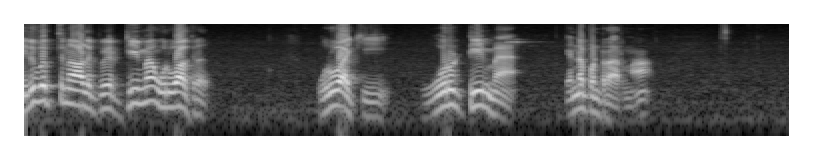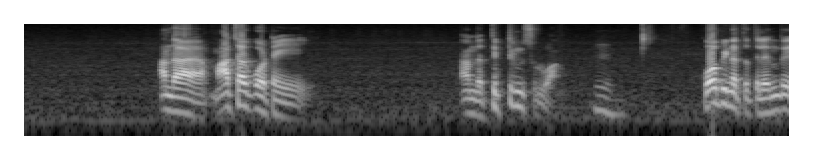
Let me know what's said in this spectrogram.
இருபத்தி நாலு பேர் டீமை உருவாக்குறாரு. உருவாக்கி ஒரு டீமை என்ன பண்ணுறாருன்னா அந்த மாச்சார்கோட்டை அந்த திட்டுன்னு சொல்லுவாங்க. கோபிநத்தத்துலேருந்து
